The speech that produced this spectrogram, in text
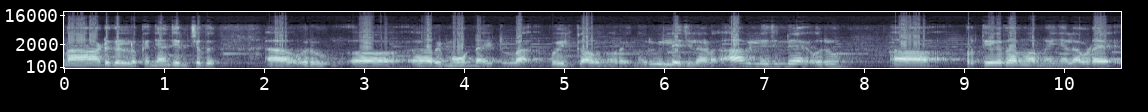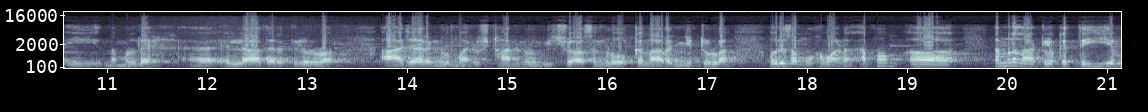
നാടുകളിലൊക്കെ ഞാൻ ജനിച്ചത് ഒരു റിമോട്ടായിട്ടുള്ള കൊയിൽക്കാവ് എന്ന് പറയുന്ന ഒരു വില്ലേജിലാണ് ആ വില്ലേജിന്റെ ഒരു പ്രത്യേകത എന്ന് പറഞ്ഞു കഴിഞ്ഞാൽ അവിടെ ഈ നമ്മളുടെ എല്ലാ തരത്തിലുള്ള ആചാരങ്ങളും അനുഷ്ഠാനങ്ങളും വിശ്വാസങ്ങളും ഒക്കെ നിറഞ്ഞിട്ടുള്ള ഒരു സമൂഹമാണ്. അപ്പം നമ്മുടെ നാട്ടിലൊക്കെ തെയ്യം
